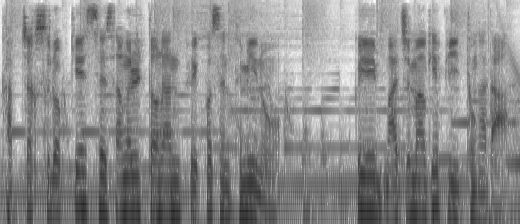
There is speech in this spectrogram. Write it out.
갑작스럽게 세상을 떠난 100% 민우. 그의 마지막에 비통하다.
